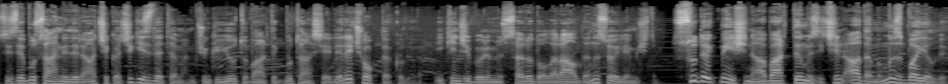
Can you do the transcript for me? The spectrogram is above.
Size bu sahneleri açık açık izletemem çünkü YouTube artık bu tarz şeylere çok takılıyor. İkinci bölümün sarı dolar aldığını söylemiştim. Su dökme işini abarttığımız için adamımız bayılıyor.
